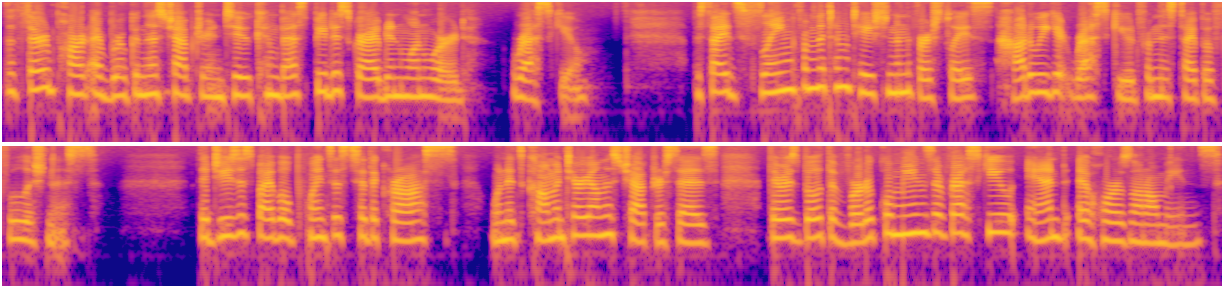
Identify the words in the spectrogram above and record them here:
the third part I've broken this chapter into can best be described in one word rescue. Besides fleeing from the temptation in the first place, how do we get rescued from this type of foolishness? The Jesus Bible points us to the cross when its commentary on this chapter says there is both a vertical means of rescue and a horizontal means.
